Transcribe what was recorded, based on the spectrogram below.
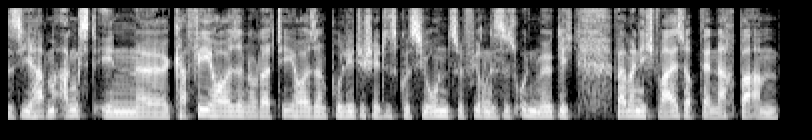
Sie haben Angst, in äh, Kaffeehäusern oder Teehäusern politische Diskussionen zu führen. Es ist unmöglich, weil man nicht weiß, ob der Nachbar am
